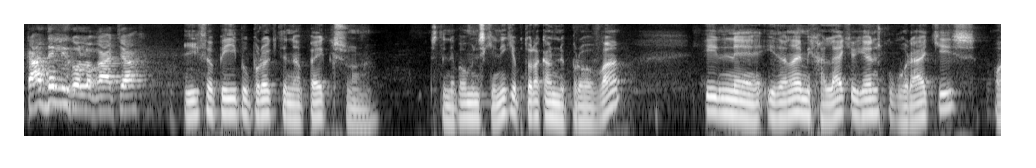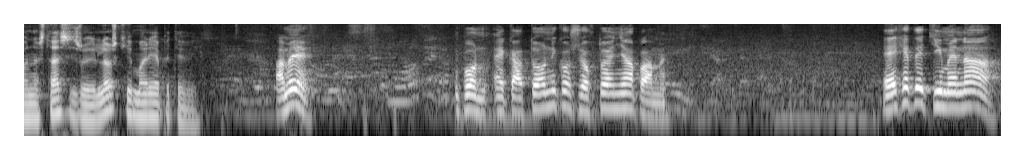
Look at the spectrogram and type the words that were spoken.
Κάντε λίγο λογάκια. Οι ηθοποιοί που πρόκειται να παίξουν στην επόμενη σκηνή και που τώρα κάνουν πρόβα είναι η Δανάη Μιχαλάκη, ο Γιάννης Κουκουράκης, ο Αναστάσης Ζωηλός και η Μαρία Πετεβή. Αμέ. Λοιπόν, 128-9 πάμε. Έχετε κείμενα;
